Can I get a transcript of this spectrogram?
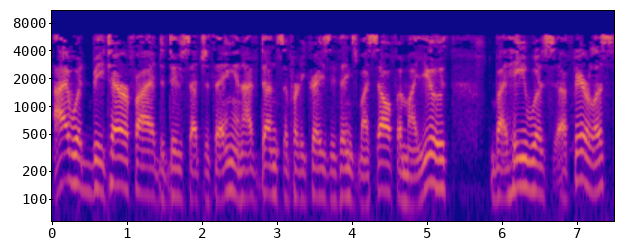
I would be terrified to do such a thing, and I've done some pretty crazy things myself in my youth, but he was uh, fearless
